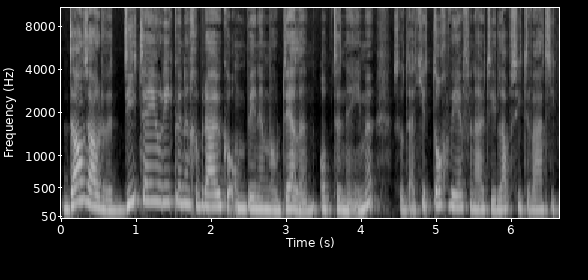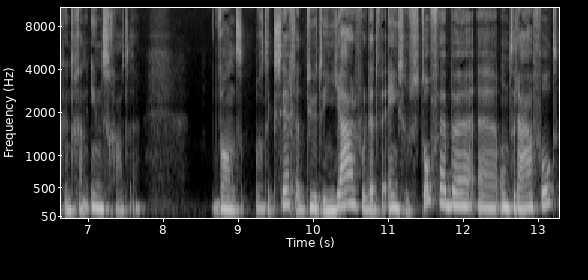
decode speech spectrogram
dan zouden we die theorie kunnen gebruiken om binnen modellen op te nemen, zodat je toch weer vanuit die labsituatie kunt gaan inschatten. Want wat ik zeg, het duurt een jaar voordat we één zo'n stof hebben uh, ontrafeld.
